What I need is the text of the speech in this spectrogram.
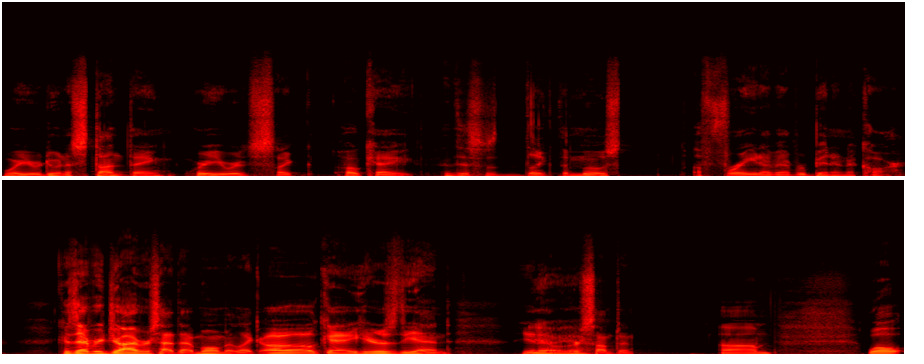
where you were doing a stunt thing where you were just like, okay, this is like the most afraid I've ever been in a car. Because every driver's had that moment, like, oh, okay, here's the end, you Yeah, know, yeah. or something. Um, well,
